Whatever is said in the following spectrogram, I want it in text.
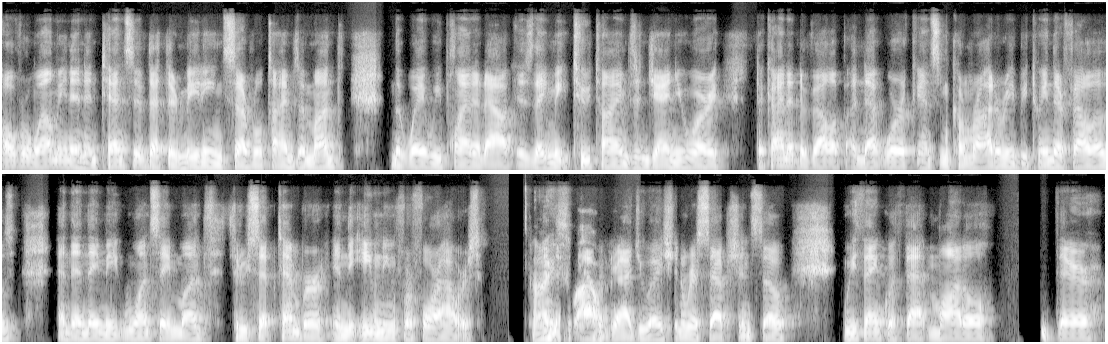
overwhelming and intensive that they're meeting several times a month. The way we plan it out is they meet two times in January to kind of develop a network and some camaraderie between their fellows. And then they meet once a month through September in the evening for four hours. Nice. Wow. Graduation reception. So we think with that model, they're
